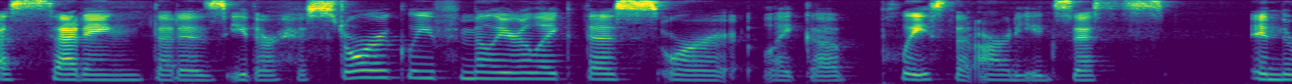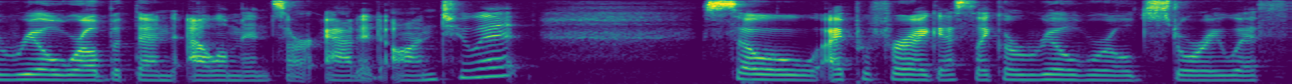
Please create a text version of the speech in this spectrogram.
a setting that is either historically familiar like this or like a place that already exists in the real world, but then elements are added onto it. So I prefer, I guess, like a real world story with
